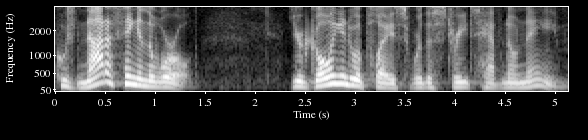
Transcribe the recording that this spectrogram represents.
who's not a thing in the world, you're going into a place where the streets have no name.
